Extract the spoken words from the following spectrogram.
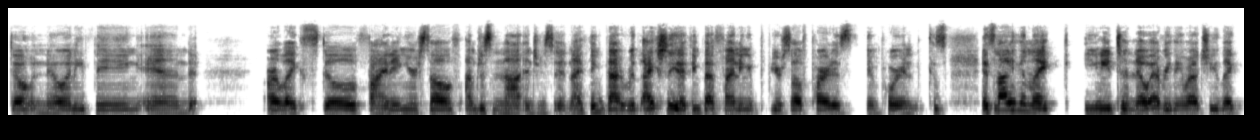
don't know anything and are like still finding yourself i'm just not interested and i think that re- actually i think that finding yourself part is important because it's not even like you need to know everything about you like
